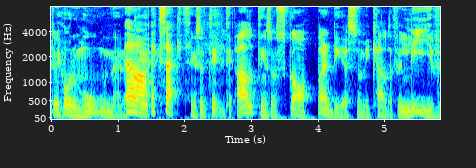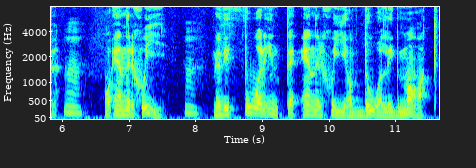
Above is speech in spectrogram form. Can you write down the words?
Till hormoner, ja, till, exakt. liksom till, till allting som skapar det som vi kallar för liv och energi. Men vi får inte energi av dålig mat.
